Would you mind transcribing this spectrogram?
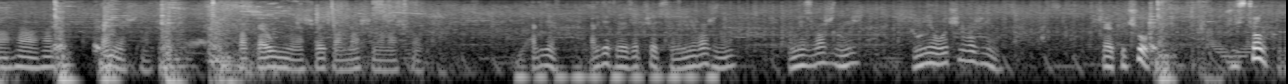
Ага, ага. Конечно. Такая умная шайтан машина нашел. А где? А где твои запчасти? Они мне важны. Они важны. Мне очень важны. Э, ты чё? Жестянка.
